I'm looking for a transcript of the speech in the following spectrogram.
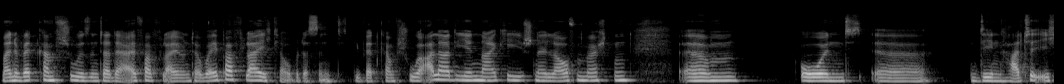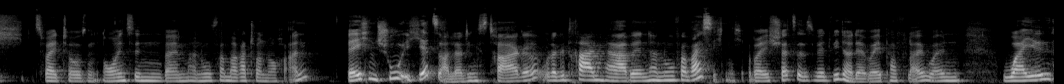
Meine Wettkampfschuhe sind da der Alphafly und der Vaporfly. Ich glaube, das sind die Wettkampfschuhe aller, die in Nike schnell laufen möchten. Ähm, und äh, den hatte ich 2019 beim Hannover Marathon noch an. Welchen Schuh ich jetzt allerdings trage oder getragen habe in Hannover, weiß ich nicht. Aber ich schätze, es wird wieder der Vaporfly, weil ein, weil,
